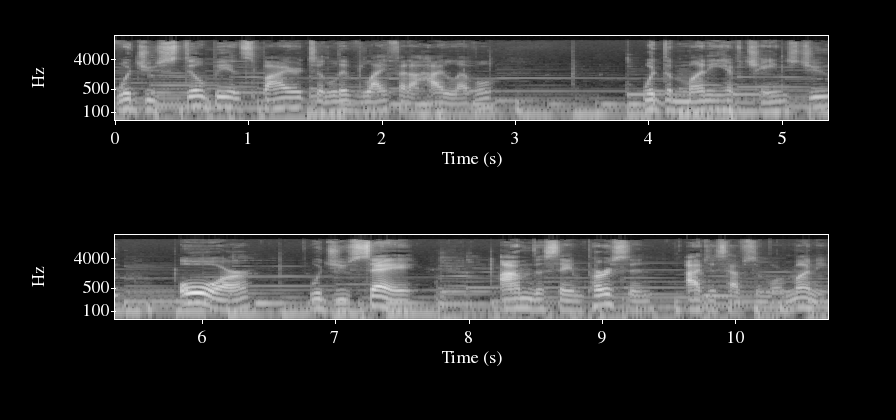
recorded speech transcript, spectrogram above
would you still be inspired to live life at a high level? Would the money have changed you? Or would you say, I'm the same person, I just have some more money?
